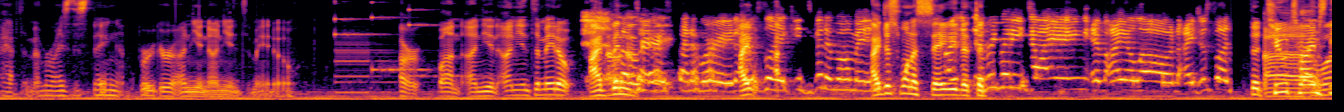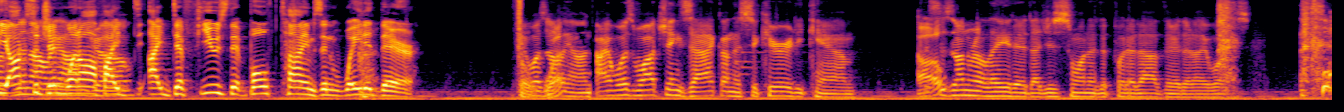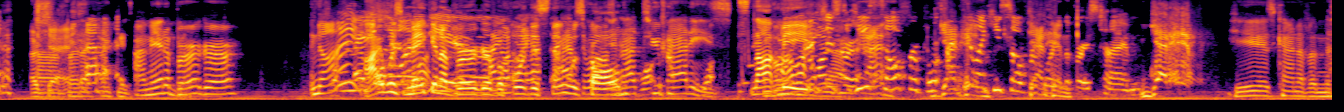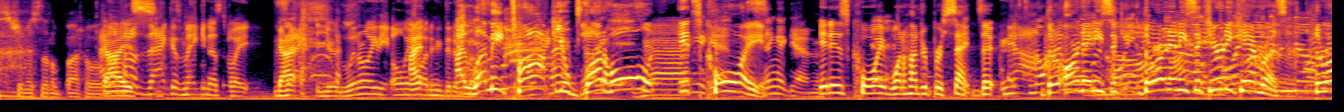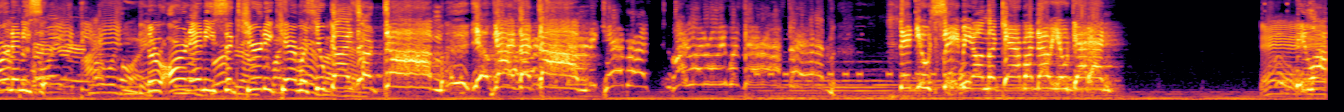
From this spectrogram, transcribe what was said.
I have to memorize this thing. Burger, onion, onion, tomato. Or bun, onion, onion, tomato. I've been. Okay. I was kind of worried. I, I- was like, it's been a moment. I just want to say Is that the everybody dying? Am I alone? I just thought. the two Uh, times the oxygen went off, I, Alejandro. d- I diffused it both times and waited there. For it was what? Alejandro. I was watching Zach on the security cam. Oh, This is unrelated. I just wanted to put it out there that I was. Uh, okay. but I, think it's- I made a burger. Nice. I was making a burger before this thing was to ask, called. had two patties. It's not me. I just, he's self-report. I feel like him. he's self-reported the first time. Get him. He is kind of a mischievous little butthole. I love how Guys. Zach is making us wait. Guy- Zach, you're literally the only I, one who didn't. I let me talk, you butthole! Zach. It's Sing again. Khoi. Sing again. It is Khoi 100%. There, not there aren't any there aren't any security cameras. There aren't any se- I was There aren't any burger. I was security cameras. You guys are dumb. After him. Did you see me on the camera? No, you didn't.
